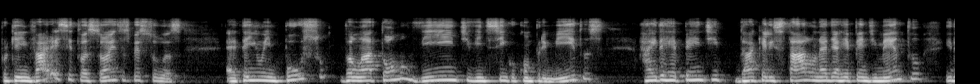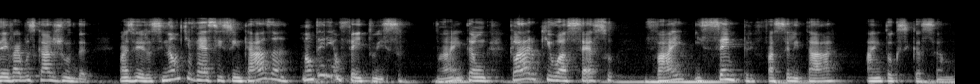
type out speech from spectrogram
porque em várias situações as pessoas é, têm um impulso, vão lá, tomam 20, 25 comprimidos, aí de repente dá aquele estalo né, de arrependimento e daí vai buscar ajuda. Mas veja, se não tivesse isso em casa, não teriam feito isso. Né? Então, claro que o acesso vai e sempre facilitar a intoxicação.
